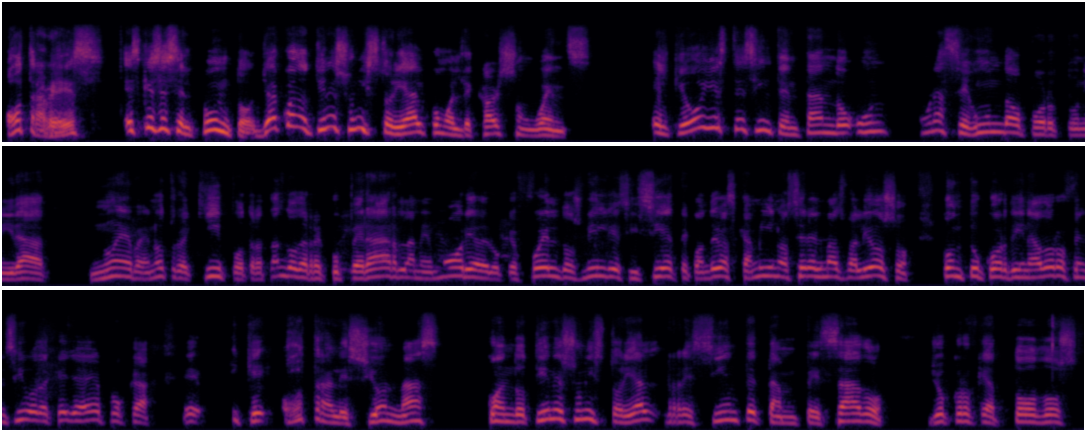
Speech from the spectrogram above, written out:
Otra vez, es que ese es el punto. Ya cuando tienes un historial como el de Carson Wentz, el que hoy estés intentando una segunda oportunidad nueva en otro equipo, tratando de recuperar la memoria de lo que fue el 2017, cuando ibas camino a ser el más valioso, con tu coordinador ofensivo de aquella época, eh, y que otra lesión más, cuando tienes un historial reciente tan pesado, yo creo que a todos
